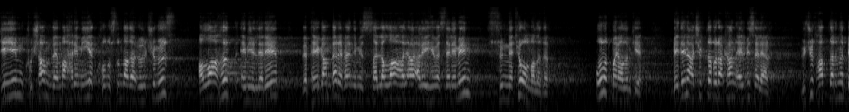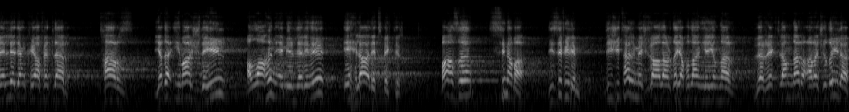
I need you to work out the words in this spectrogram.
giyim, kuşam ve mahremiyet konusunda da ölçümüz Allah'ın emirleri ve Peygamber Efendimiz sallallahu aleyhi ve sellemin sünneti olmalıdır. Unutmayalım ki bedeni açıkta bırakan elbiseler, vücut hatlarını belli eden kıyafetler, tarz ya da imaj değil Allah'ın emirlerini ihlal etmektir. Bazı sinema, dizi film, dijital mecralarda yapılan yayınlar ve reklamlar aracılığıyla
